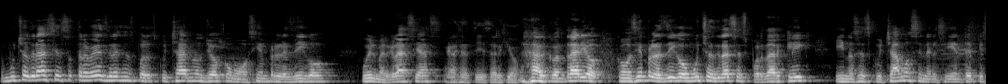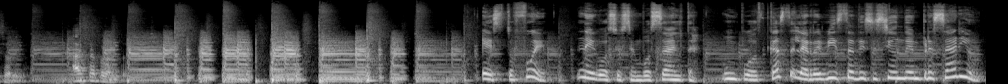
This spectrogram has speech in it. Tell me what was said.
muchas gracias otra vez, gracias por escucharnos. Yo, como siempre les digo, Wilmer, gracias. Gracias a ti, Sergio. Al contrario, como siempre les digo, muchas gracias por dar clic y nos escuchamos en el siguiente episodio. Hasta pronto. Esto fue Negocios en Voz Alta, un podcast de la revista Decisión de Empresario.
